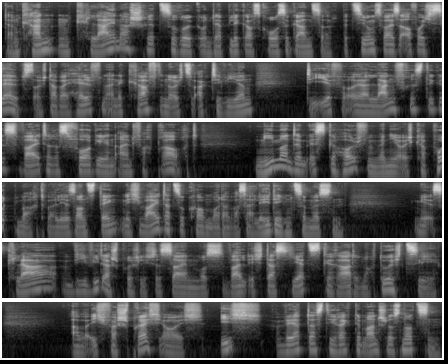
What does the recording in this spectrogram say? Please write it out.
dann kann ein kleiner Schritt zurück und der Blick aufs große Ganze, beziehungsweise auf euch selbst, euch dabei helfen, eine Kraft in euch zu aktivieren, die ihr für euer langfristiges weiteres Vorgehen einfach braucht. Niemandem ist geholfen, wenn ihr euch kaputt macht, weil ihr sonst denkt, nicht weiterzukommen oder was erledigen zu müssen. Mir ist klar, wie widersprüchlich es sein muss, weil ich das jetzt gerade noch durchziehe. Aber ich verspreche euch, ich werde das direkt im Anschluss nutzen.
